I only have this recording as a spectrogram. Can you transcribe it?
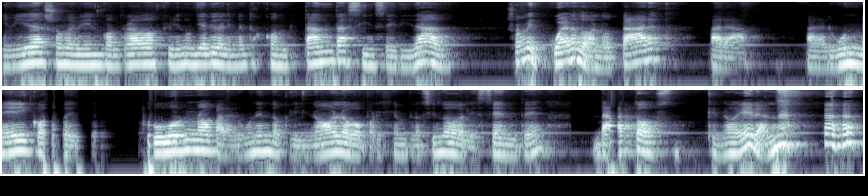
vida yo me había encontrado escribiendo un diario de alimentos con tanta sinceridad. Yo recuerdo anotar para, para algún médico de turno, para algún endocrinólogo, por ejemplo, siendo adolescente, datos que no eran.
